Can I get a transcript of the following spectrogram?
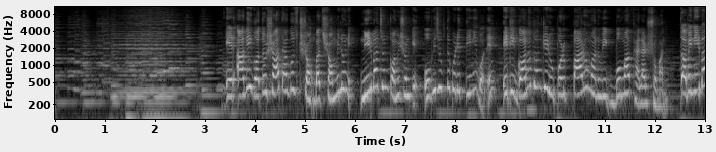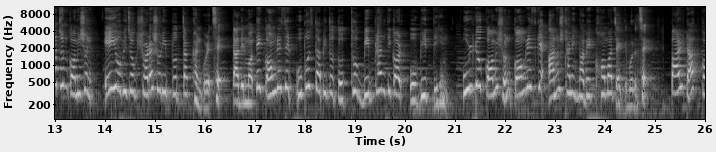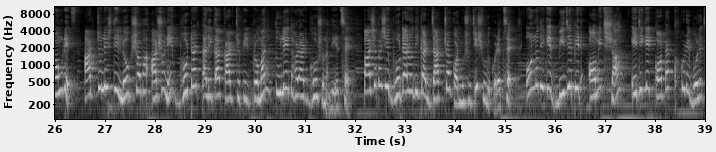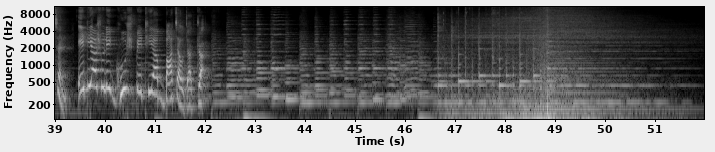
এর আগে গত সাত আগস্ট সংবাদ সম্মেলনে নির্বাচন কমিশনকে অভিযুক্ত করে তিনি বলেন, এটি গণতন্ত্রের উপর পারমাণবিক বোমা ফেলার সমান। তবে নির্বাচন কমিশন এই অভিযোগ সরাসরি প্রত্যাখ্যান করেছে। তাদের মতে কংগ্রেসের উপস্থাপিত তথ্য বিভ্রান্তিকর ও ভিত্তিহীন। উল্টো কমিশন কংগ্রেসকে আনুষ্ঠানিকভাবে ক্ষমা চাইতে বলেছে। পাল্টা কংগ্রেস আটচল্লিশটি লোকসভা আসনে ভোটার তালিকা কারচুপির প্রমাণ তুলে ধরার ঘোষণা দিয়েছে। পাশাপাশি ভোটার অধিকার যাত্রা কর্মসূচি শুরু করেছে। অন্যদিকে বিজেপির অমিত শাহ এটিকে কটাক্ষ করে বলেছেন, এটি আসলে ঘুষ পেঠিয়া বাঁচাও যাত্রা।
